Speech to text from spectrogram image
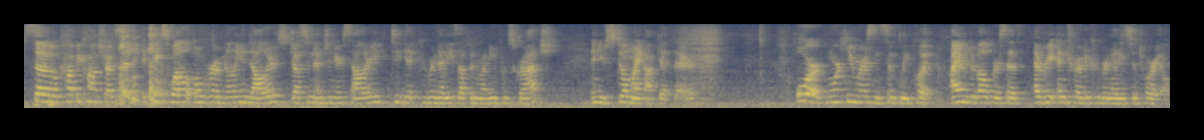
So Copy Construct said it takes well over a million dollars just an engineer's salary to get Kubernetes up and running from scratch, and you still might not get there. Or, more humorous and simply put, I am developer says every intro to Kubernetes tutorial,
